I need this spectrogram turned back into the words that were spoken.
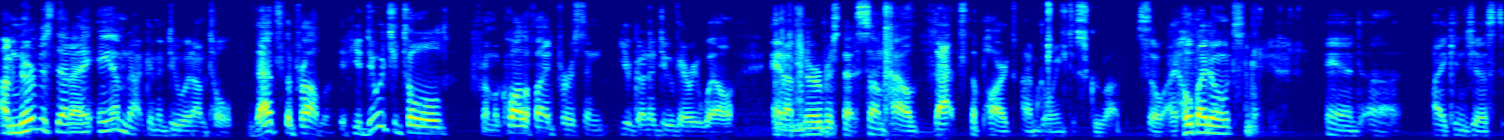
I'm nervous that I am not going to do what I'm told. That's the problem. If you do what you're told from a qualified person, you're going to do very well. And I'm nervous that somehow that's the part I'm going to screw up. So I hope I don't. And uh, I can just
